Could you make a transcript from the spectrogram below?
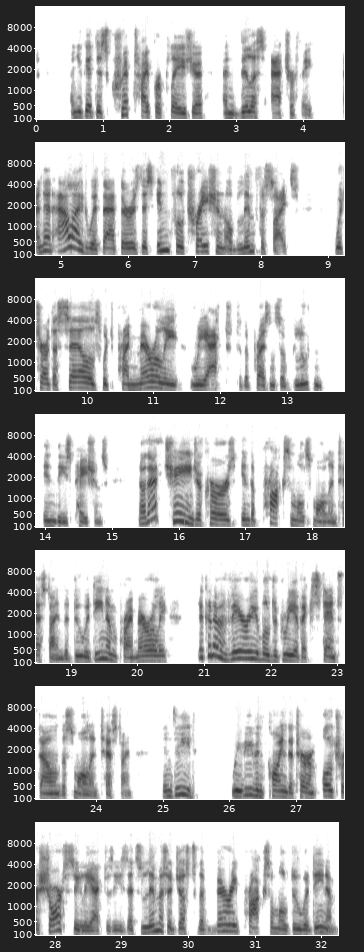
And you get this crypt hyperplasia and villus atrophy. And then allied with that, there is this infiltration of lymphocytes which are the cells which primarily react to the presence of gluten in these patients. Now, that change occurs in the proximal small intestine, the duodenum primarily. It can have a variable degree of extent down the small intestine. Indeed, we've even coined the term ultra short celiac disease that's limited just to the very proximal duodenum.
